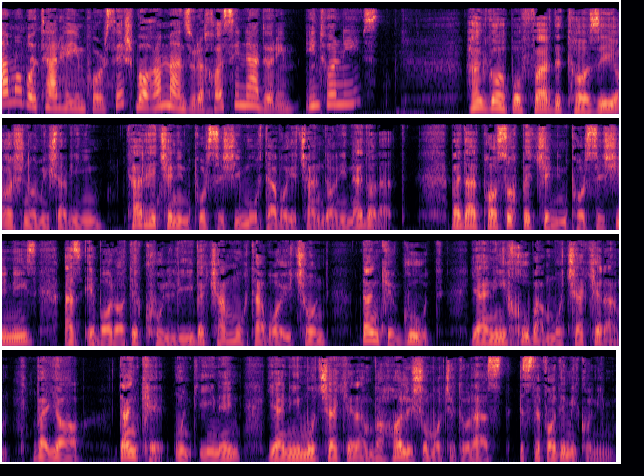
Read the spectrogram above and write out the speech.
اما با طرح این پرسش واقعا منظور خاصی نداریم اینطور نیست هرگاه با فرد تازه آشنا می شویم طرح چنین پرسشی محتوای چندانی ندارد و در پاسخ به چنین پرسشی نیز از عبارات کلی و کم محتوایی چون دنک گود یعنی خوبم متشکرم و یا دنک اون اینن یعنی متشکرم و حال شما چطور است استفاده می کنیم.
